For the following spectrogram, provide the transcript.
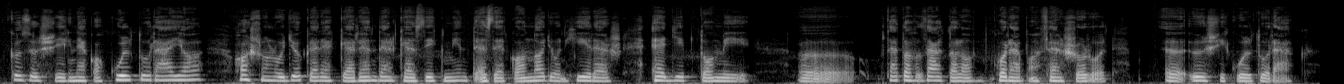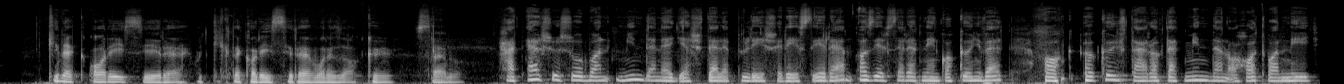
közösségnek a kultúrája hasonló gyökerekkel rendelkezik, mint ezek a nagyon híres egyiptomi, tehát az általam korábban felsorolt ősi kultúrák. Kinek a részére, vagy kiknek a részére van ez a könyv szánva? Hát elsősorban minden egyes település részére, azért szeretnénk a könyvet, a könyvtárak, tehát minden a 64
